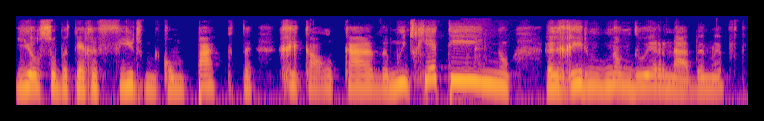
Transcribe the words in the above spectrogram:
e eu sob a terra firme, compacta, recalcada, muito quietinho, a rir-me de não me doer nada, não é? Portanto,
